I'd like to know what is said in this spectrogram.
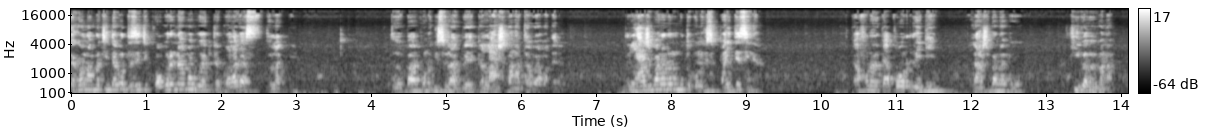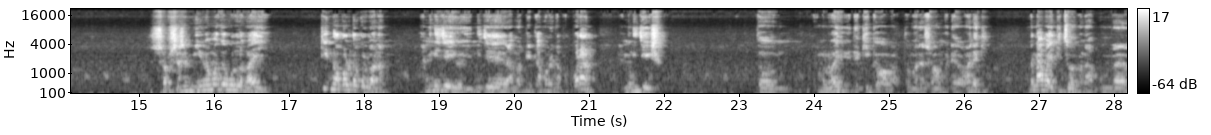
এখন আমরা চিন্তা করতেছি যে কবরে নামাবো একটা কলা গাছ তো লাগবে। তো বা কোনো কিছু লাগবে, একটা লাশ বানাতে হবে আমাদের। তো লাশ বানানোর মতো কোনো কিছু পাইতেছি না। কাফনের কাপড় রেডি, লাশ বানাবো, কীভাবে বানাবো? সবশেষে মিম আমাকে বলল, ভাই কি নকল টকল বানান আমি নিজেই হই, নিজে আমাকে কাপড়ের কাপড় পরান, আমি নিজেই শুই তো বললাম ভাই এটা কী কো আবার তোমার সব এটা হয় নাকি? না ভাই, কিছু হবে না, আপনার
